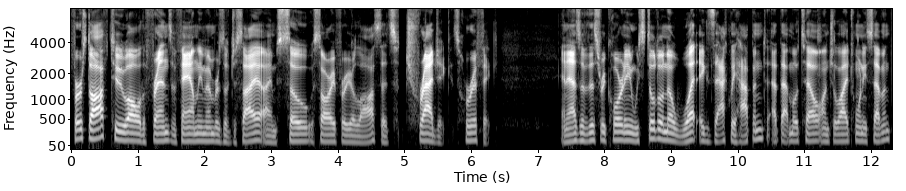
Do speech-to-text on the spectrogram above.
First off, to all the friends and family members of Josiah, I'm so sorry for your loss. That's tragic. It's horrific. And as of this recording, we still don't know what exactly happened at that motel on July 27th.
